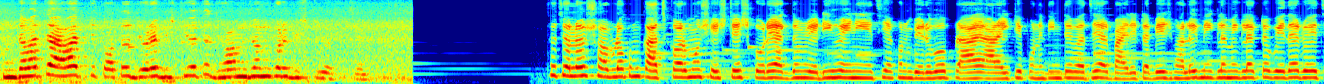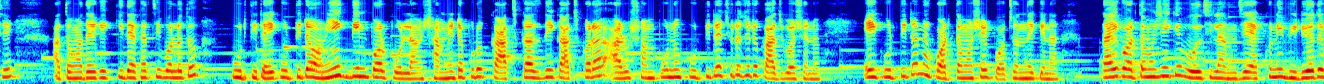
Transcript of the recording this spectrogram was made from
শুনতে পাচ্ছ আওয়াজ? কত জোরে বৃষ্টি হচ্ছে, ঝমঝম করে বৃষ্টি হচ্ছে। তো চলো, সব রকম কাজকর্ম শেষ টেস করে একদম রেডি হয়ে নিয়েছি। এখন বেরোবো প্রায় আড়াইটে, পৌনে তিনটে বাজে। আর বাইরেটা বেশ ভালোই মেঘলা মেঘলা একটা ওয়েদার রয়েছে। আর তোমাদেরকে কি দেখাচ্ছি বলো তো? কুর্তিটা, এই কুর্তিটা অনেক দিন পর পরলাম। সামনেটা পুরো কাজ কাজ দিয়ে কাজ করা, আর সম্পূর্ণ কুর্তিটা ছোটো ছোটো কাজ বসানো। এই কুর্তিটা না কর্তামশাইয়ের পছন্দে কেনা। তাই কর্তামশাইকে বলছিলাম যে এখনই ভিডিওতে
